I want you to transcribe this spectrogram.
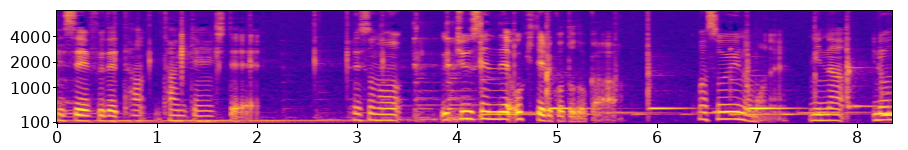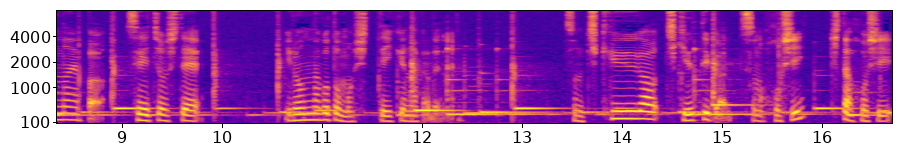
SF で探検して。でその宇宙船で起きてることとか、まあ、そういうのもねみんないろんなやっぱ成長していろんなことも知っていく中でねその地球が地球っていうかその星来た星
